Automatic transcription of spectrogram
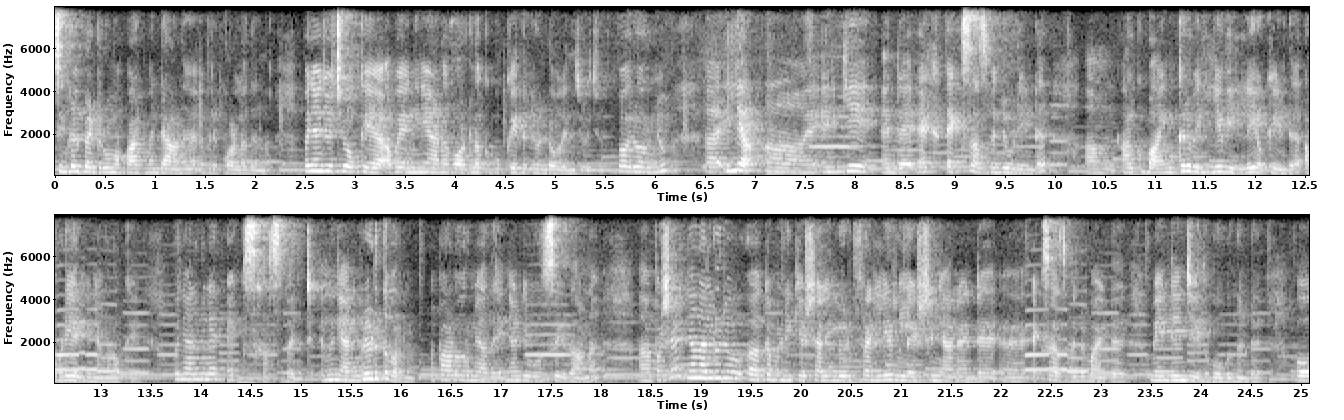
സിംഗിൾ ബെഡ്റൂം അപ്പാർട്ട്മെന്റ് ആണ് ഇവർക്കുള്ളതെന്ന് അപ്പോൾ ഞാൻ ചോദിച്ചു ഓക്കെ അപ്പോൾ എങ്ങനെയാണ് ഹോട്ടലൊക്കെ ബുക്ക് ചെയ്തിട്ടുണ്ടോ? എന്ന് ചോദിച്ചു. അപ്പോൾ അവർ പറഞ്ഞു ഇല്ല എനിക്ക് എന്റെ എക്സ് ഹസ്ബൻഡ് കൂടെ ഉണ്ട് ആൾക്ക് ഭയങ്കര വലിയ വില്ലയൊക്കെ ഉണ്ട്. അവിടെയായിരിക്കും ഞങ്ങളൊക്കെ. അപ്പോൾ ഞാനിങ്ങനെ എക്സ് ഹസ്ബൻഡ് എന്ന് ഞാനിങ്ങനെ എടുത്ത് പറഞ്ഞു. അപ്പോൾ ആൾ പറഞ്ഞു അതെ ഞാൻ ഡിവോഴ്സ് ചെയ്തതാണ്. പക്ഷേ ഞാൻ നല്ലൊരു കമ്മ്യൂണിക്കേഷൻ അല്ലെങ്കിൽ ഒരു ഫ്രണ്ട്ലി റിലേഷൻ ഞാൻ എന്റെ എക്സ് ഹസ്ബൻഡുമായിട്ട് മെയിന്റെയിൻ ചെയ്തു പോകുന്നുണ്ട്. അപ്പോൾ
